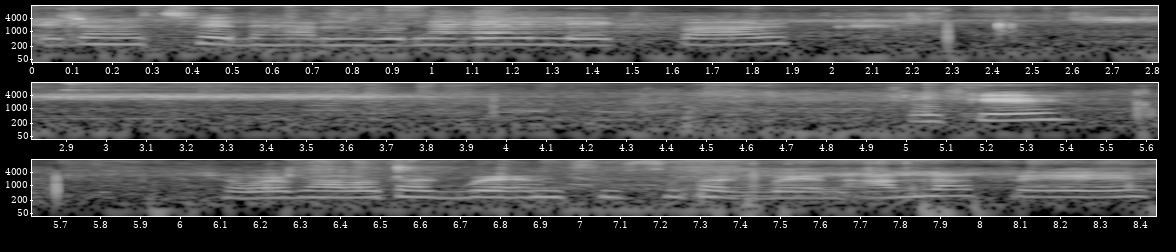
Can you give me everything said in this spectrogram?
এটা হচ্ছে ধানবন্ডি লেক পার্ক। ওকে? সবাই ভালো থাকবেন, সুস্থ থাকবেন। আল্লাহ হাফেজ।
